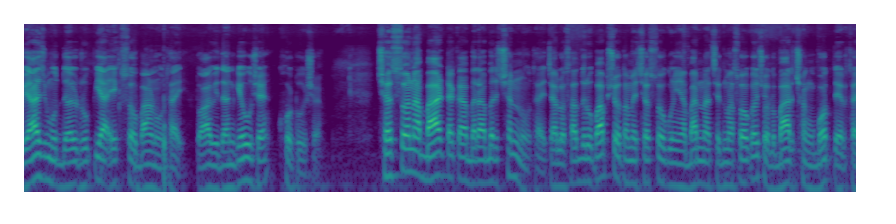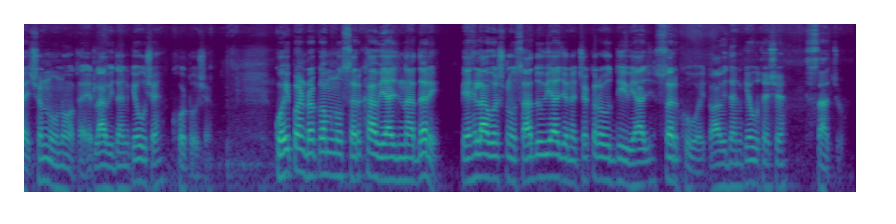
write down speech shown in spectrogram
વ્યાજ મુદ્દલ રૂપિયા એકસો બાણું થાય. તો આ વિધાન કેવું છે? ખોટું છે. છસોના બાર ટકા બરાબર છન્નું થાય. ચાલો સાદુરૂપ આપશો, તમે છસો ગુણ્યા બારના છેદમાં સો કરશો, તો બાર છંગ બોતેર થાય, છન્નું ન થાય. એટલે આ વિધાન કેવું છે? ખોટું છે. કોઈ પણ રકમનું સરખા વ્યાજના દરે પહેલા વર્ષનું સાદું વ્યાજ અને ચક્રવૃદ્ધિ વ્યાજ સરખું હોય. તો આ વિધાન કેવું થશે? સાચું.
